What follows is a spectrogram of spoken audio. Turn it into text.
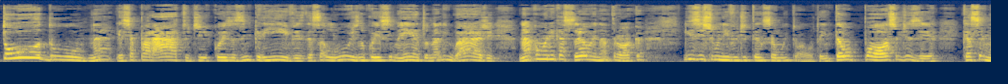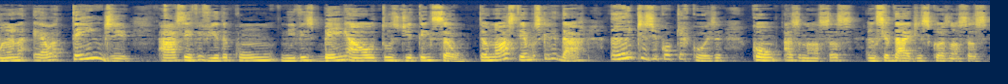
todo né, esse aparato de coisas incríveis, dessa luz no conhecimento, na linguagem, na comunicação e na troca, existe um nível de tensão muito alto. Então, posso dizer que a semana ela tende a ser vivida com níveis bem altos de tensão. Então, nós temos que lidar, antes de qualquer coisa, com as nossas ansiedades, com as nossas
